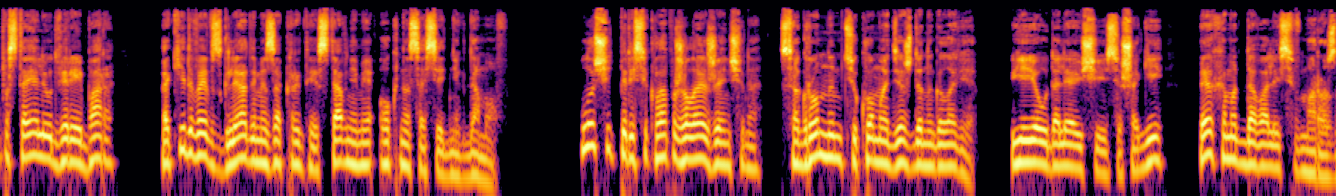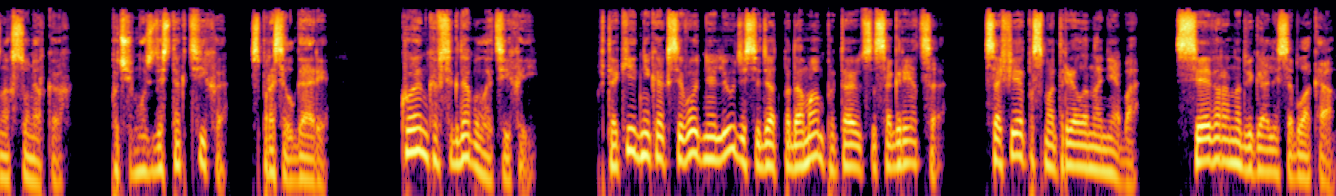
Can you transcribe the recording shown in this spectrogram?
постояли у дверей бара, окидывая взглядами закрытые ставнями окна соседних домов. Площадь пересекла пожилая женщина с огромным тюком одежды на голове. Ее удаляющиеся шаги эхом отдавались в морозных сумерках. «Почему здесь так тихо?» — спросил Гарри. Коэнка всегда была тихой. В такие дни, как сегодня, люди сидят по домам, пытаются согреться. София посмотрела на небо. С севера надвигались облака.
